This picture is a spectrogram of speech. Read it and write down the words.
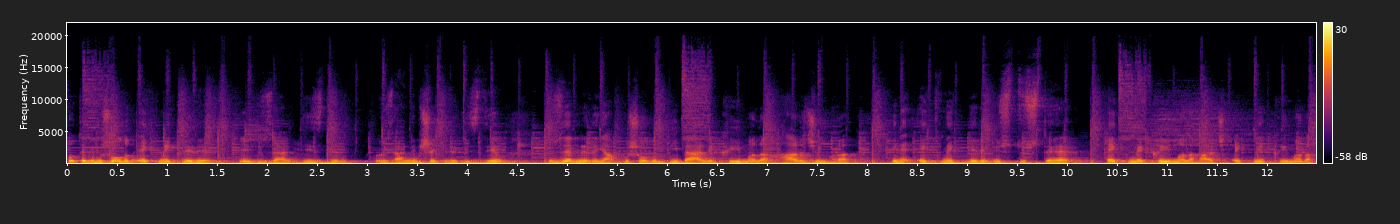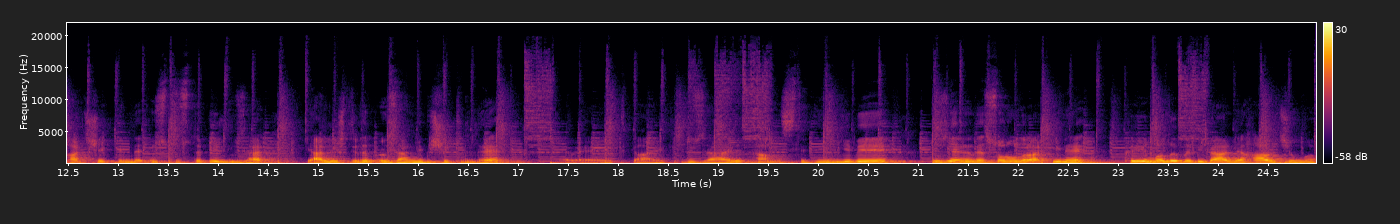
sotelemiş olduğum ekmekleri bir güzel dizdim. Özenli bir şekilde dizdim. Üzerine de yapmış olduğum biberli kıymalı harcımı yine ekmekleri üst üste ekmek kıymalı harç, ekmek kıymalı harç şeklinde üst üste bir güzel yerleştirdim özenli bir şekilde. Evet gayet güzel tam istediğim gibi. Üzerine de son olarak yine kıymalı ve biberli harcımı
